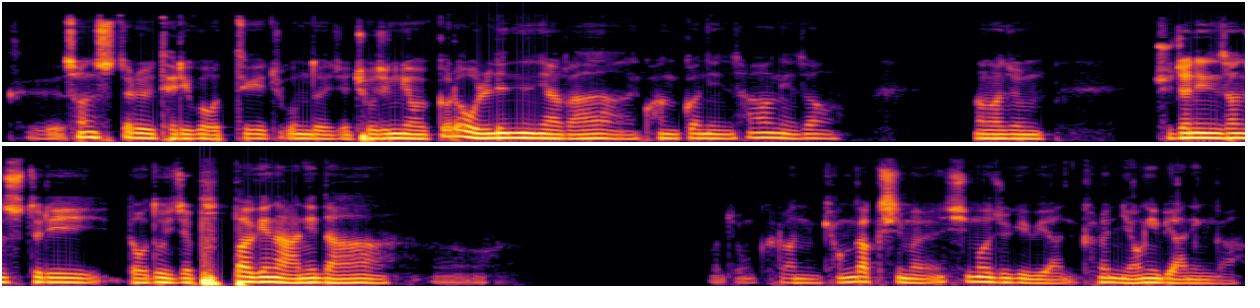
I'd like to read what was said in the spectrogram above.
그 선수들을 데리고 어떻게 조금 더 이제 조직력을 끌어올리느냐가 관건인 상황에서 아마 좀 주전인 선수들이 너도 이제 붙박이는 아니다. 어, 뭐좀 그런 경각심을 심어주기 위한 그런 영입이 아닌가.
